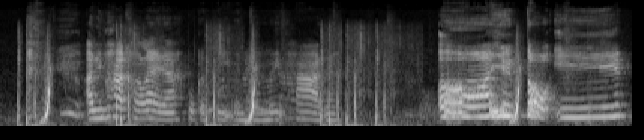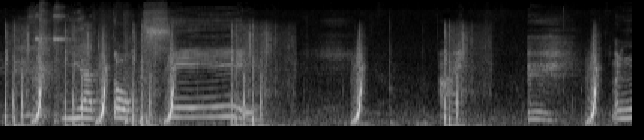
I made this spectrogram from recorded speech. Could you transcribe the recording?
ๆอันนี้พลาดครั้งแรกนะ ปกติมันจะไม่พลาดนะอ๋อยังตกอีก อย่าตกสิ มันเ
